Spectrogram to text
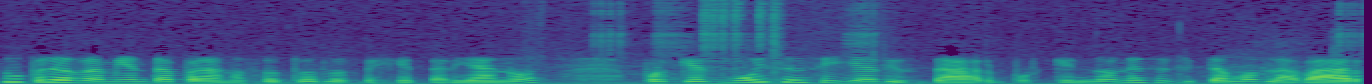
súper herramienta para nosotros los vegetarianos porque es muy sencilla de usar, porque no necesitamos lavar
